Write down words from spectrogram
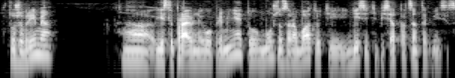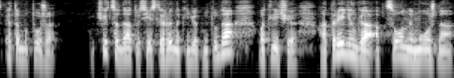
в то же время, э, если правильно его применять, то можно зарабатывать и 10, и 50% в месяц. Этому тоже учиться, да, то есть если рынок идет не туда, в отличие от трейдинга, опционы можно,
